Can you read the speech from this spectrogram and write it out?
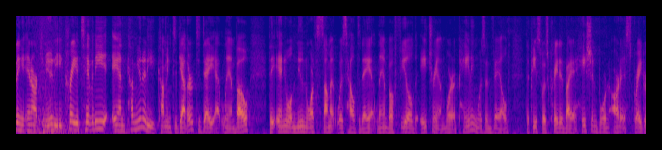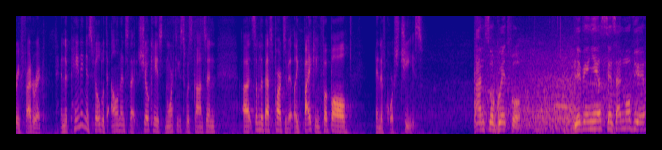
In our community, creativity and community coming together today at Lambeau. The annual New North Summit was held today at Lambeau Field Atrium, where a painting was unveiled. The piece was created by a Haitian-born artist, Gregory Frederick, and the painting is filled with elements that showcase Northeast Wisconsin, uh, some of the best parts of it, like biking, football, and of course, cheese. I'm so grateful. Living here since I'm moved here,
